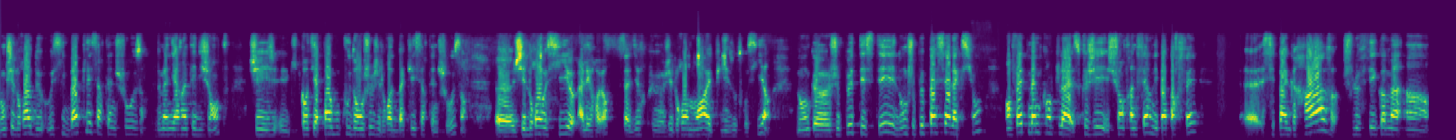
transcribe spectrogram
Donc j'ai le droit de aussi bâcler certaines choses de manière intelligente. quand il n'y a pas beaucoup d'enjeux, j'ai le droit de bâcler certaines choses. Euh, j'ai le droit aussi euh, à l'erreur, c'est-à-dire que j'ai le droit moi et puis les autres aussi. Hein. Donc euh, je peux tester, donc je peux passer à l'action. En fait, même quand ce que je suis en train de faire n'est pas parfait, c'est pas grave. Je le fais comme un,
